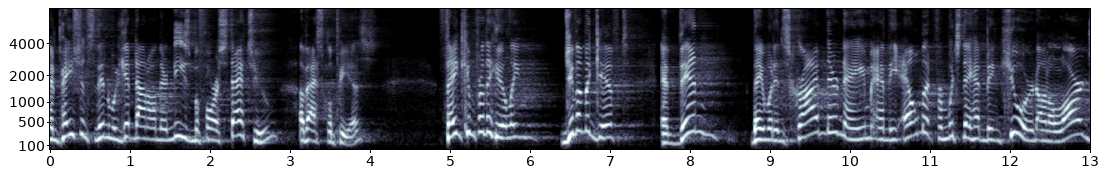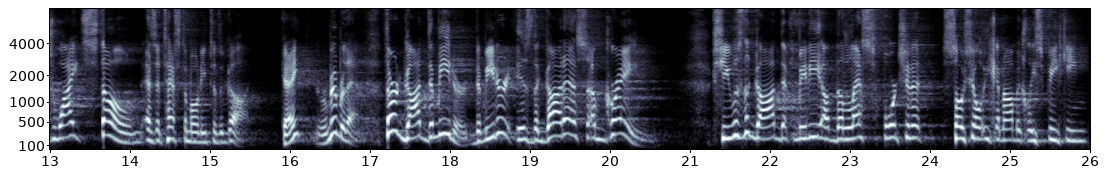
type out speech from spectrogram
And patients then would get down on their knees before a statue of Asclepius, thank him for the healing, give him a gift, and then they would inscribe their name and the ailment from which they had been cured on a large white stone as a testimony to the god. Okay? Remember that. Third god, Demeter. Demeter is the goddess of grain. She was the god that many of the less fortunate socioeconomically speaking,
